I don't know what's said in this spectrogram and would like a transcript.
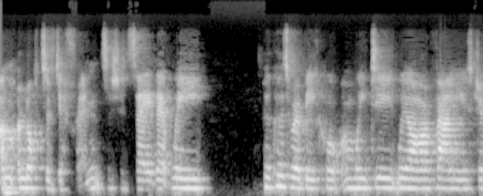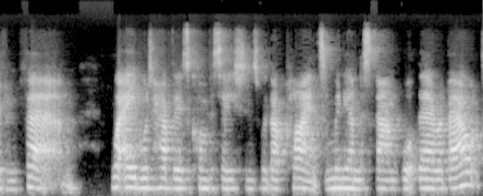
um, a lot of difference, I should say, that we, because we're a B Corp and we do, we are a values driven firm, we're able to have those conversations with our clients and really understand what they're about.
